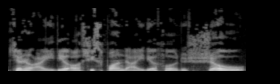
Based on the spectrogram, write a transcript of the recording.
general idea or she spawned the idea for the show,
